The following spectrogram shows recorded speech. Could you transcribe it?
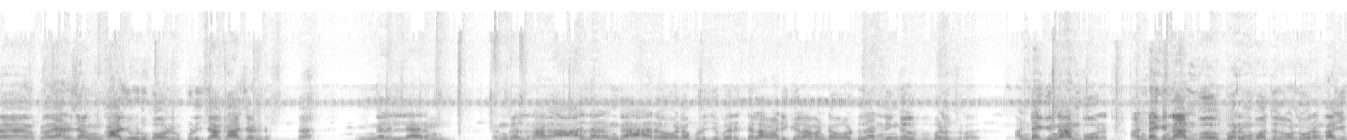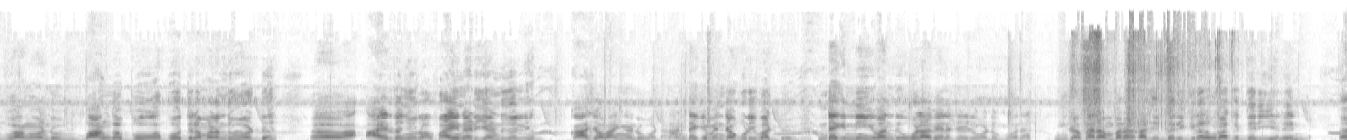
நான் அரசாங்கம் காசு கொடுக்கணும். பிடிச்சா காசுண்டு ஆ நீங்கள் எல்லாரும் எங்கள் நாங்கள் அதான் எங்கே யார் எவனை பிடிச்சி வெறுட்டலாம் அடிக்கலாமன்ற ஓட்டு தான் நீங்கள் வெளுக்கிறது. அண்டைக்கு நான் போகிறேன் அண்டைக்கு நான் போ வெறும் போத்தில் கொண்டு வரேன் கஜிப்பு வாங்க வேண்டும் வாங்க போக போத்தில் மணந்து போட்டு ஆயிரத்தி அஞ்சூறுரூவா ஃபைன் அடிக்கன்னு சொல்லி காசை வாங்கிட்டு போட்டேன். அன்றைக்கும் என்ற குடி பட்டு. இன்றைக்கு நீ வந்து ஊழா வேலை செய்து போட்டு போகிற உங்க பரம்பரை கசிப்பெரிக்கிறது உனக்கு தெரியல என்ன? ஆ?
